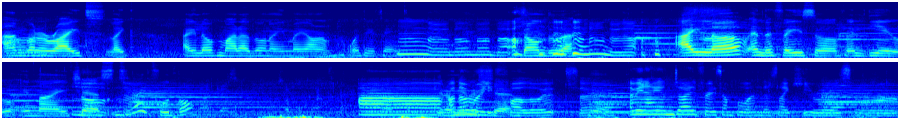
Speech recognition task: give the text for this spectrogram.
I'm gonna write like, I love Maradona in my arm. What do you think? No, don't do that. Don't do that. don't do that. I love and the face of El Diego in my No, chest. Do you like football? Uh, don't I don't really shit. follow it, so Yeah. I mean, I enjoy, for example, when there's like Euros or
